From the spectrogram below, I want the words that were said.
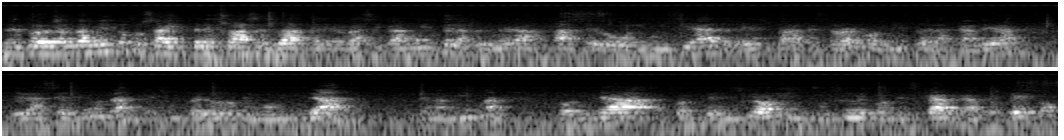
Dentro del tratamiento pues hay tres fases eh, básicamente. La primera fase o inicial es para restaurar el movimiento de la cadera. La segunda es un periodo de movilidad de la misma, con ya contención, inclusive con descarga de peso.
